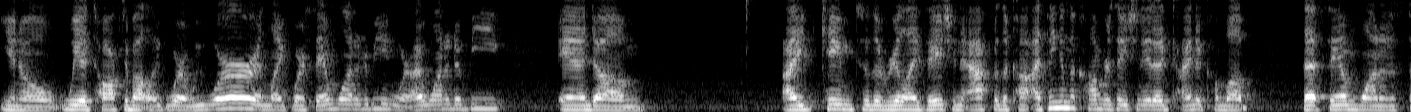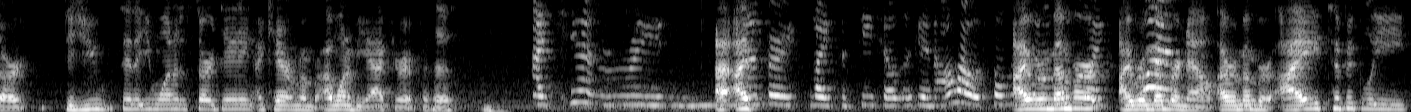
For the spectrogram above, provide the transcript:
you know, we had talked about like where we were and like where Sam wanted to be and where I wanted to be, and um, I came to the realization after the con- I think in the conversation it had kind of come up that Sam wanted to start. Did you say that you wanted to start dating? I can't remember. I want to be accurate for this. I can't re- I- I've- remember like the details again. All I was focused I on was, remember. like, I what? remember now. I remember. I typically.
